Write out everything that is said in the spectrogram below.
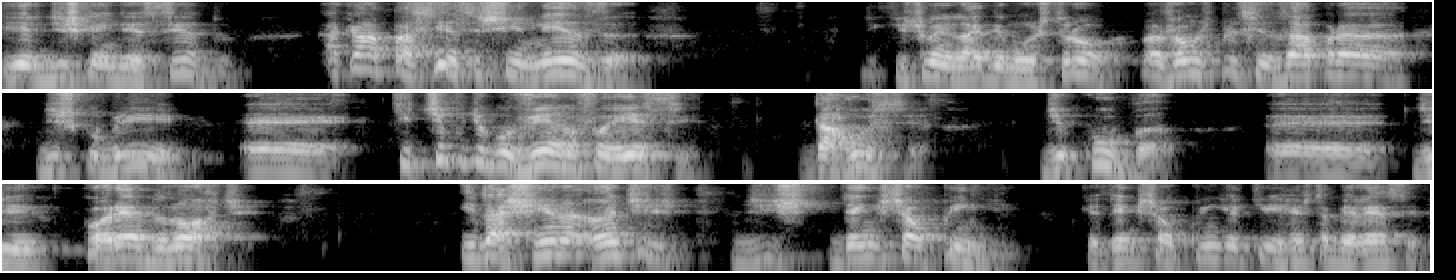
e ele diz que ainda é cedo? Aquela paciência chinesa que Enlai demonstrou, nós vamos precisar para descobrir é, que tipo de governo foi esse da Rússia, de Cuba, é, de Coreia do Norte e da China antes de Deng Xiaoping, porque Deng Xiaoping é que restabelece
